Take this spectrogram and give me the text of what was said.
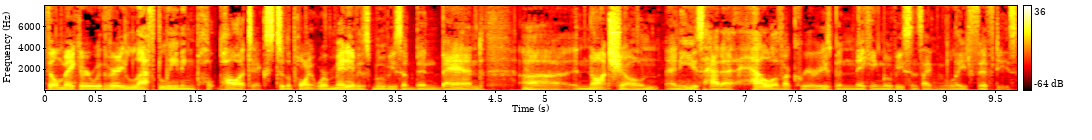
filmmaker with very left-leaning po- politics, to the point where many of his movies have been banned uh, and not shown. And he's had a hell of a career. He's been making movies since I think the late 50s,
